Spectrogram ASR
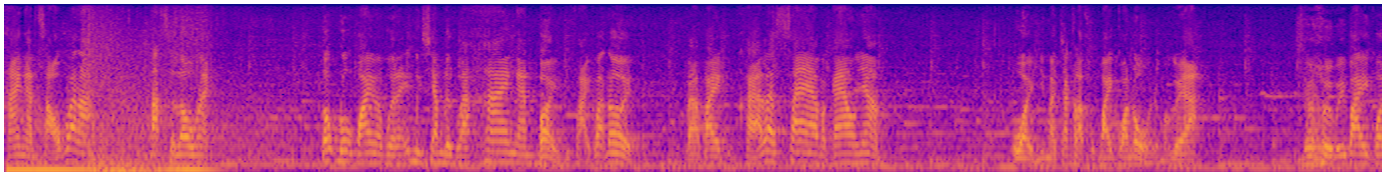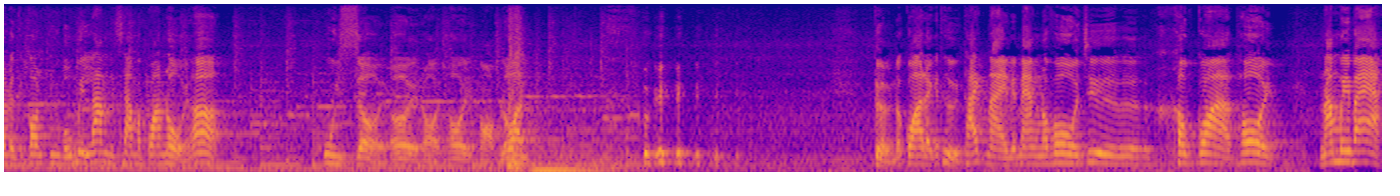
2006 các bạn ạ. Tắt slow này. Tốc độ bay mà vừa nãy mình xem được là 2007 thì phải các bạn ơi. Và bay cũng khá là xa và cao nhá. Ui nhưng mà chắc là không bay qua nổi rồi mọi người ạ. Giờ mới bay qua được cái con thứ 45 thì sao mà qua nổi ha? Ui giời ơi, rồi thôi, ngọp luôn. Tưởng nó qua được cái thử thách này mới mang nó vô chứ không qua à. thôi 53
